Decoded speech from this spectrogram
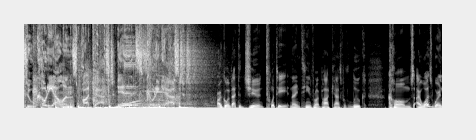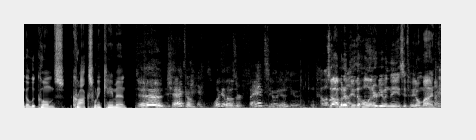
to Cody Alan's podcast. It's CodyCast. All right, going back to June 2019 for my podcast with Luke Combs. I was wearing the Luke Combs Crocs when he came in. Dude, check them. Look at those, are fancy, dude. So I'm gonna do the whole interview in these, if you don't mind.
